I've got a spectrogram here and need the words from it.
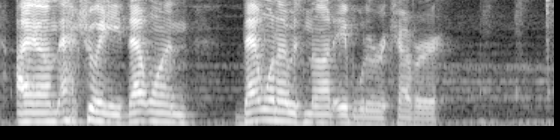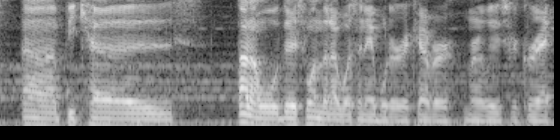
I, um, actually, that one, that one I was not able to recover, uh, because Oh no, well, there's one that I wasn't able to recover. Merly's regret.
